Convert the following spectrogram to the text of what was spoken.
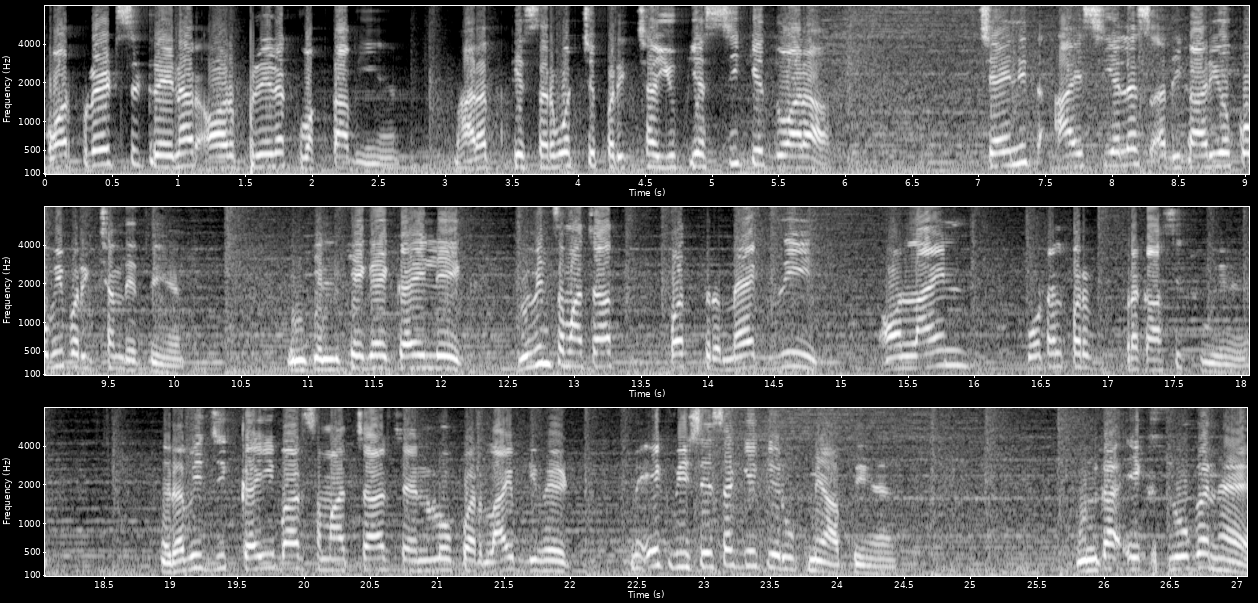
कॉरपोरेट ट्रेनर और प्रेरक वक्ता भी हैं। भारत के सर्वोच्च परीक्षा यूपीएससी के द्वारा चयनित आईसीएलएस अधिकारियों को भी परीक्षण देते हैं। इनके लिखे गए कई लेख, विभिन्न समाचार पत्र मैगजीन ऑनलाइन पोर्टल पर प्रकाशित हुए हैं। रवि जी, कई बार समाचार चैनलों पर लाइव डिबेट में एक विशेषज्ञ के रूप में आते हैं। उनका एक स्लोगन है,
